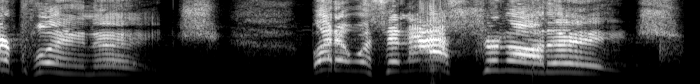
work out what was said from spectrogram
airplane age. But it was an astronaut age.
